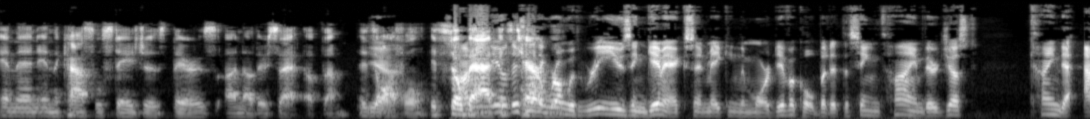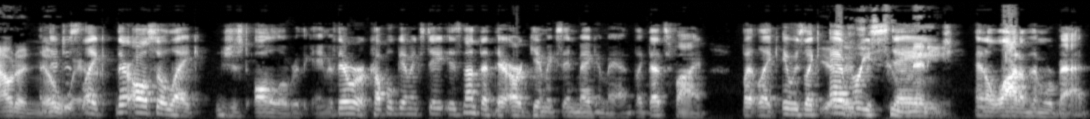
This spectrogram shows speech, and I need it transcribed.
and then in the castle stages, there's another set of them. It's Yeah. awful. It's so I mean, bad. you know, it's there's terrible. nothing wrong with reusing gimmicks and making them more difficult, but at the same time, they're just kind of out of And nowhere. they're just like they're also like just all over the game. If there were a couple gimmicks, sta- it's not that there are gimmicks in Mega Man. Like that's fine, but like it was like Yeah, every stage, and a lot of them were bad.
